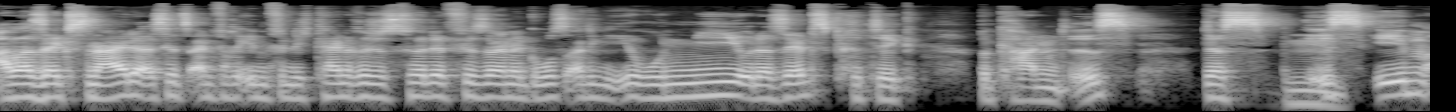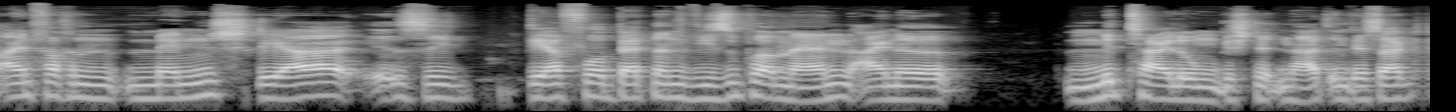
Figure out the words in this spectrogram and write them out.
aber Zack Snyder ist jetzt einfach eben, finde ich, kein Regisseur, der für seine großartige Ironie oder Selbstkritik bekannt ist. Das ist eben einfach ein Mensch, der, sie- der vor Batman wie Superman eine Mitteilung geschnitten hat, in der sagt,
